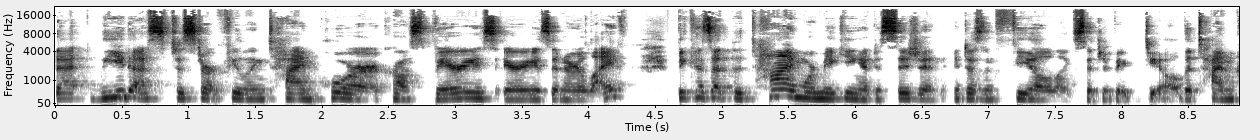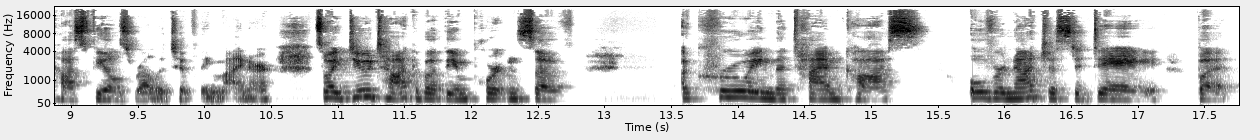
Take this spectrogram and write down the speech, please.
that lead us to start feeling time poor across various areas in our life because at the time we're making a decision it doesn't feel like such a big deal. The time cost feels relatively minor. So i do talk about the importance of accruing the time costs over not just a day but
